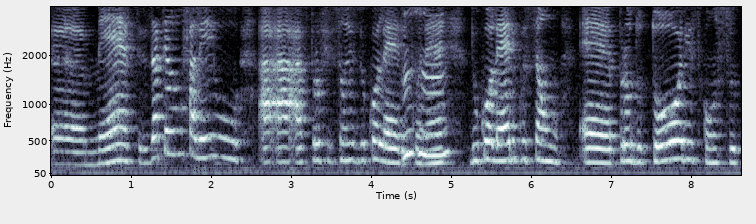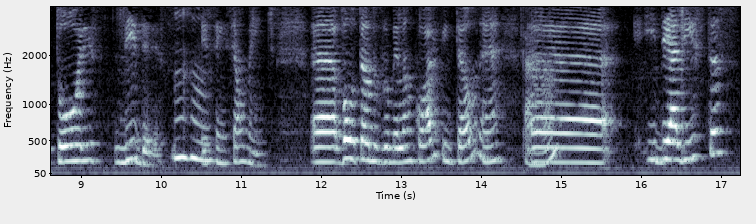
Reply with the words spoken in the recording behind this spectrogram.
Eh, mestres. Até eu não falei o, a- a- as profissões do colérico, Uhum. né? Do colérico são eh, produtores, construtores, líderes, Uhum. essencialmente. Eh, voltando para o melancólico, então, né? Tá. Eh, idealistas,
